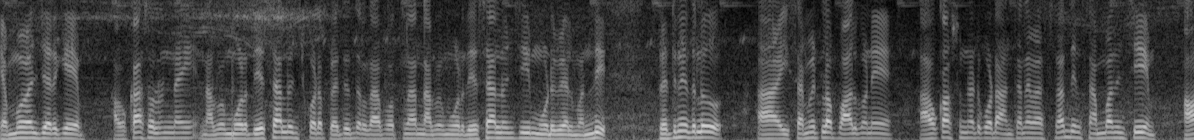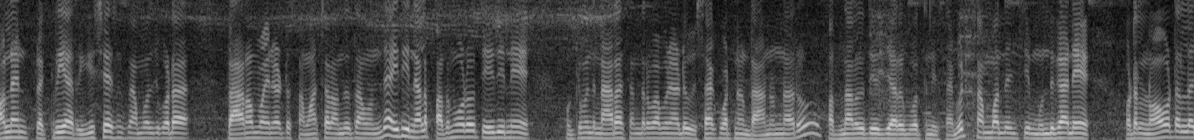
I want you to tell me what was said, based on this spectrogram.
ఎంఓఎల్ జరిగే అవకాశాలు ఉన్నాయి. నలభై మూడు దేశాల నుంచి కూడా ప్రతినిధులు రాబోతున్నారు. నలభై మూడు దేశాల నుంచి మూడు వేల మంది ప్రతినిధులు ఆ, ఈ సమ్మిట్లో పాల్గొనే అవకాశం ఉన్నట్టు కూడా అంచనా వేస్తున్నారు. దీనికి సంబంధించి ఆన్లైన్ ప్రక్రియ రిజిస్ట్రేషన్ సంబంధించి కూడా ప్రారంభమైనట్టు సమాచారం అందుతూ ఉంది. అయితే ఈ నెల పదమూడవ తేదీనే ముఖ్యమంత్రి నారా చంద్రబాబు నాయుడు విశాఖపట్నం రానున్నారు. పద్నాలుగో తేదీ జరగబోతున్న ఈ సమ్మిట్ సంబంధించి ముందుగానే హోటల్ నో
